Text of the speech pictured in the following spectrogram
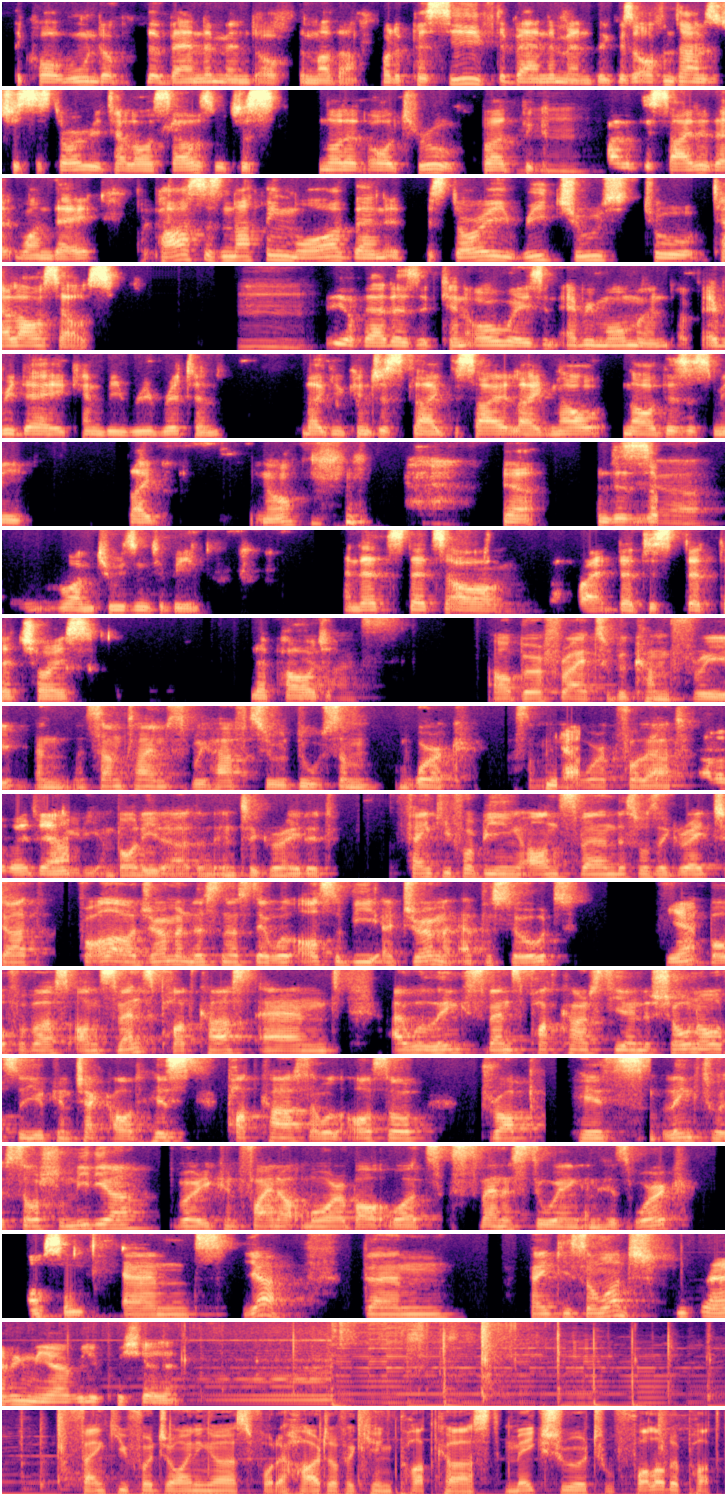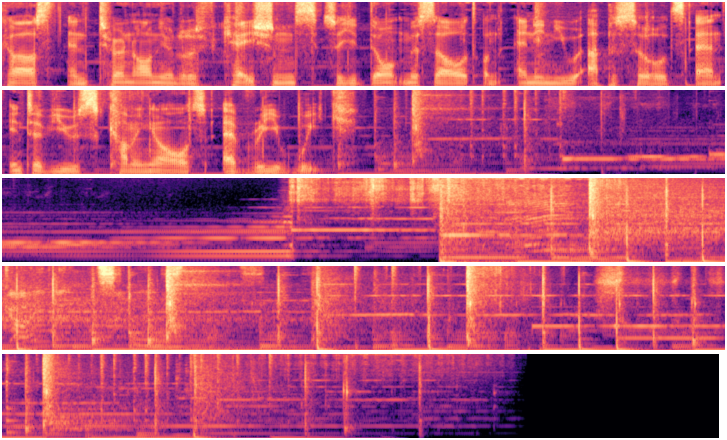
the core wound of the abandonment of the mother or the perceived abandonment. Because oftentimes it's just a story we tell ourselves, which is not at all true. But because mm. we kind of decided that one day the past is nothing more than a story we choose to tell ourselves Mm. of that is it can always in every moment of every day can be rewritten. Like you can just like decide like now now this is me, like you know, yeah, and this is yeah. who I'm choosing to be, and that's that's our right. That is that that choice, that power. Yeah, our birthright to become free, and sometimes we have to do some work, some yeah. work for that. It, yeah. Really embody that and integrate it. Thank you for being on, Sven. This was a great chat. For all our German listeners, there will also be a German episode. Yeah. Both of us on Sven's podcast. And I will link Sven's podcast here in the show notes so you can check out his podcast. I will also drop his link to his social media where you can find out more about what Sven is doing and his work. Awesome. And yeah, then thank you so much. Thanks for having me. I really appreciate it. Thank you for joining us for the Heart of a King podcast. Make sure to follow the podcast and turn on your notifications so you don't miss out on any new episodes and interviews coming out every week.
